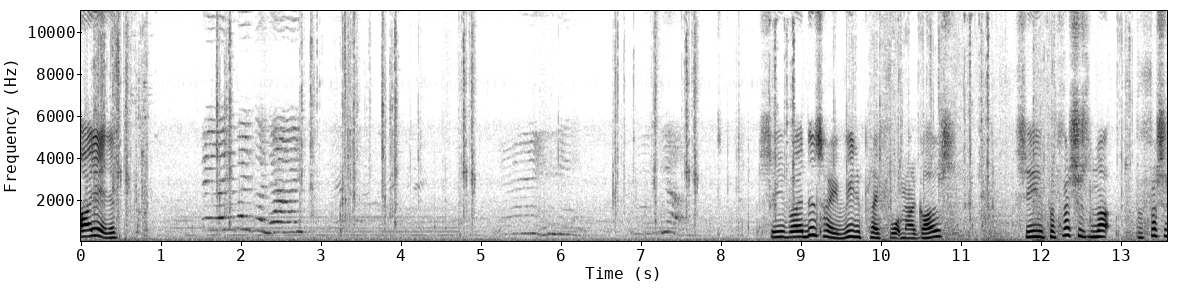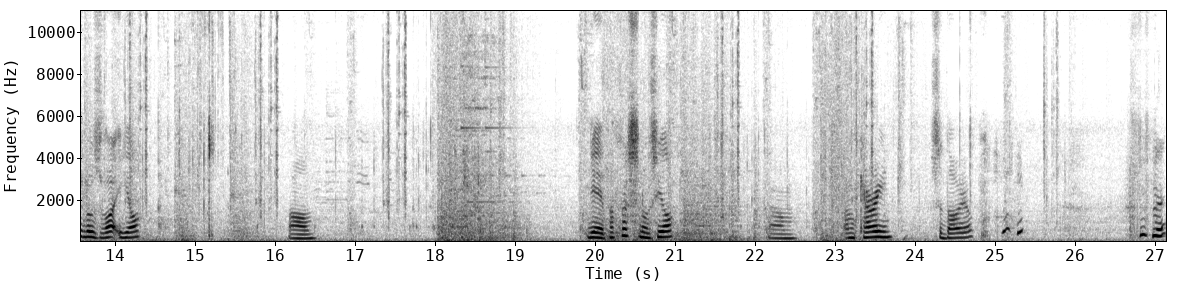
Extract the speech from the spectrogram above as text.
Oh, yeah, there's See, but this is how you really play Fortnite, guys. See, professionals not professionals right here. Um. Yeah, professionals here. Um, I'm carrying Sydaria.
